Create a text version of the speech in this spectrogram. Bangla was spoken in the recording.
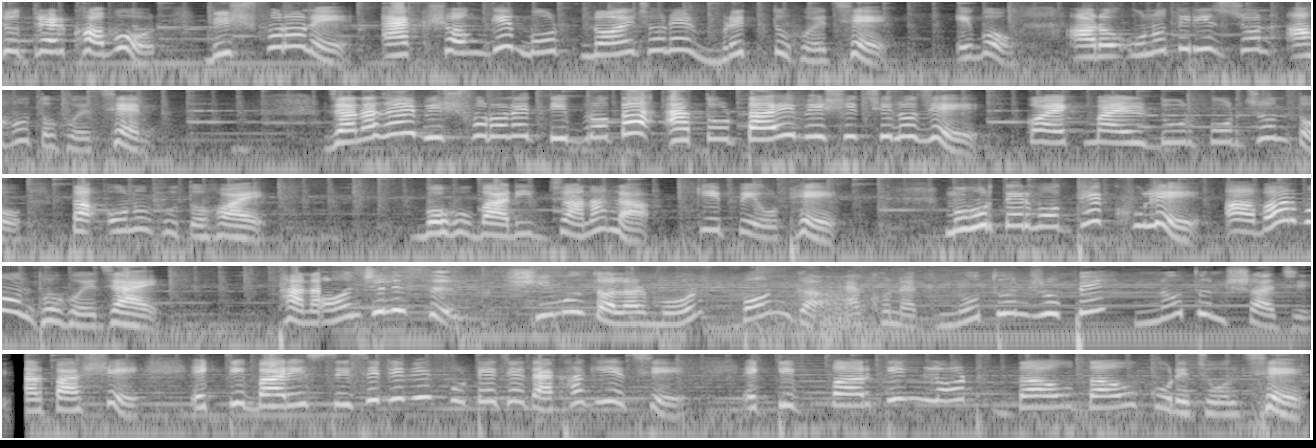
সূত্রের খবর, বিস্ফোরণে একসঙ্গে মোট নয় জনের মৃত্যু হয়েছে। এবং আরও উনতিরিশ জন আহত হয়েছেন। জানা যায় বিস্ফোরণের তীব্রতা এতটাই বেশি ছিল যে কয়েক মাইল দূর পর্যন্ত তা অনুভূত হয়। বহু বাড়ির জানালা কেঁপে ওঠে। মুহূর্তের মধ্যে খুলে আবার বন্ধ হয়ে যায়। থানা অঞ্জলি সিল্ক শিমুলতলার মোড় বনগা। এখন এক নতুন রূপে নতুন সাজে। তার পাশে একটি বাড়ির সিসিটিভি ফুটেজে দেখা গিয়েছে একটি পার্কিং লট দাউ দাউ করে চলছে।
